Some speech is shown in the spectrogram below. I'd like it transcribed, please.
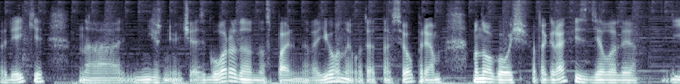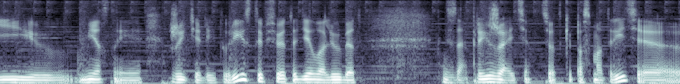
реки, на нижнюю часть города, на спальные районы, вот это все, прям много очень фотографий сделали, и местные жители и туристы все это дело любят. Не знаю, приезжайте, все-таки посмотрите,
